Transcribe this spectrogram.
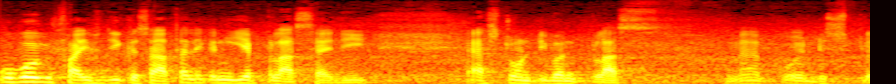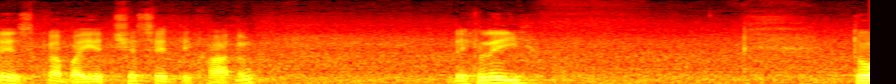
वो भी फाइव जी के साथ है, लेकिन ये प्लस है जी एस ट्वेंटी वन प्लस मैं आपको डिस्प्ले इसका भाई अच्छे से दिखा दूँ। देख लें तो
